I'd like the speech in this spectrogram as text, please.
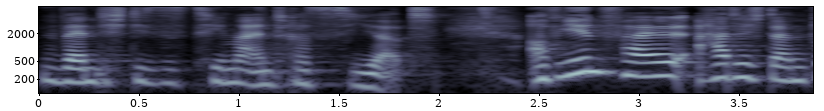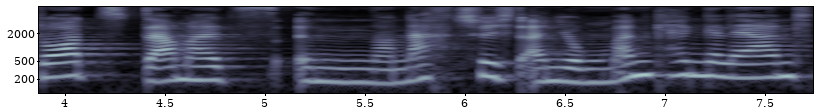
wenn dich dieses Thema interessiert. Auf jeden Fall hatte ich dann dort damals in einer Nachtschicht einen jungen Mann kennengelernt,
